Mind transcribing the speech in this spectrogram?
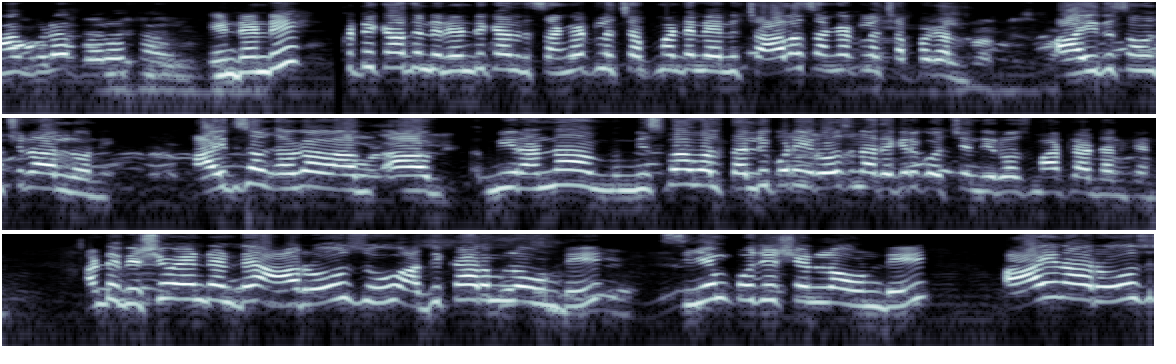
మాకు కూడా భరోసా ఏంటండి? ఒకటి కాదండి రెండు కాదండి సంఘటనలు చెప్పమంటే నేను చాలా సంఘటనలు చెప్పగలను. ఆ ఐదు సంవత్సరాల్లోని. ఐదు సంవత్సరాలు మీరన్న మిస్బా వాళ్ళ తల్లి కూడా ఈ రోజు నా దగ్గరికి వచ్చింది ఈ రోజు మాట్లాడడానికి అంటే విషయం ఏంటంటే ఆ రోజు అధికారంలో ఉండి సీఎం పొజిషన్లో ఉండి ఆయన ఆ రోజు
